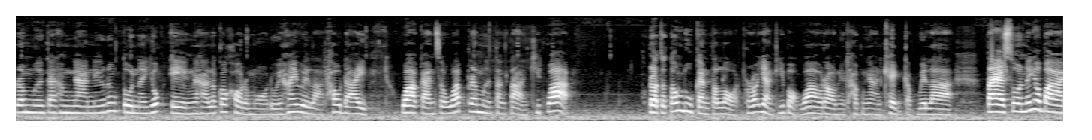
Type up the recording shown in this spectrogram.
ประเมินการทำงานในเรื่องตัวนายกเองนะคะแล้วก็คอรมอโดยให้เวลาเท่าใด ว่าการจะวัดประเมินต่างๆ คิดว่า เราจะต้องดูกันตลอด เพราะอย่างที่บอกว่าเราเนี่ยทำงานแข่งกับเวลา แต่ส่วนนโยบาย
